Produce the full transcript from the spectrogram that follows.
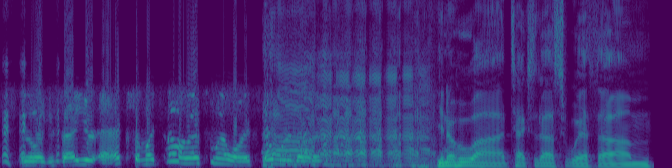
They're like, is that your ex? I'm like, no, that's my wife. Don't worry about it. You know who uh, texted us with um,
